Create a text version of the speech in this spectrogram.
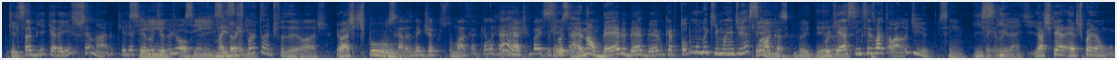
Porque ele sabia que era esse o cenário que ele ia ter no Sim, dia do jogo. sim, Mas Então, isso é tipo, importante fazer, eu acho. Eu acho que, tipo... Os caras meio que já acostumaram com aquela realidade que vai tipo ser. assim, né? é, não, bebe, bebe, bebe. Eu quero todo mundo aqui amanhã de ressaca. isso, que doideira, Porque é assim que vocês vão estar lá no dia. Sim. E, É verdade. e- e acho que era, era, tipo, era um,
